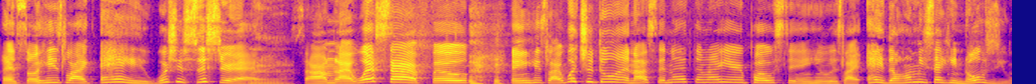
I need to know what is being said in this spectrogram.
and so he's like, "Hey, where's your sister at?" Man. So I'm like, "What's up, fool?" and he's like, "What you doing?" I said, "Nothing, right here posting." And he was like, "Hey, the homie said he knows you."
